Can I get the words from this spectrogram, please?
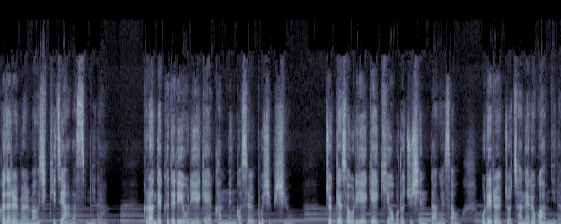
그들을 멸망시키지 않았습니다. 그런데 그들이 우리에게 갚는 것을 보십시오. 주께서 우리에게 기업으로 주신 땅에서 우리를 쫓아내려고 합니다.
